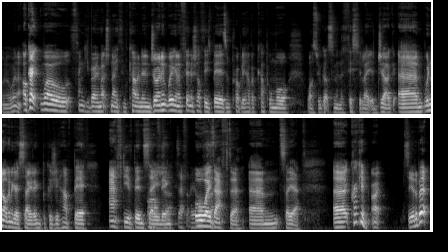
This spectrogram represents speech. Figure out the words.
Winner, winner. Okay, well, thank you very much, Nathan, for coming in and joining. We're going to finish off these beers and probably have a couple more whilst we've got some in the fistulated jug. Um, we're not going to go sailing because you have beer after you've been sailing. After, definitely Always after. Um, so, yeah. Uh, cracking. All right. See you in a bit.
